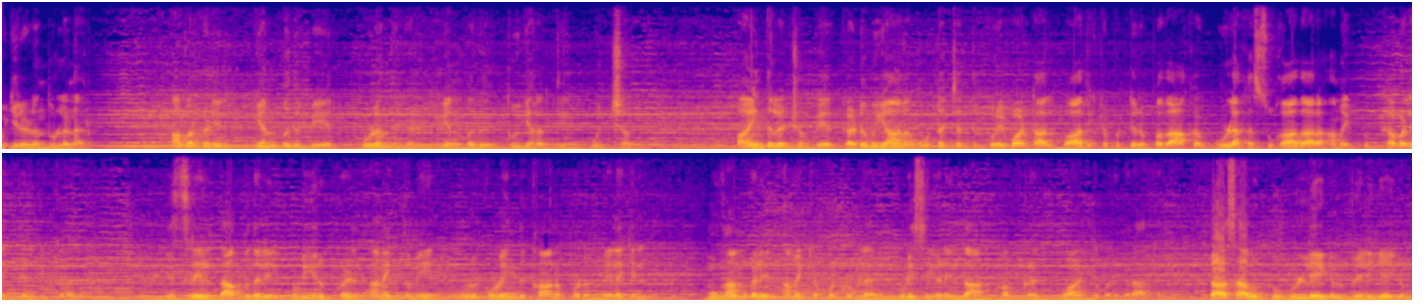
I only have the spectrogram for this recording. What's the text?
உயிரிழந்துள்ளனர். அவர்களில் எண்பது பேர் குழந்தைகள் என்பது துயரத்தின் உச்சம். ஐந்து லட்சம் பேர் கடுமையான ஊட்டச்சத்து குறைபாட்டால் பாதிக்கப்பட்டிருப்பதாக உலக சுகாதார அமைப்பு கவலை தெரிவிக்கிறது. இஸ்ரேல் தாக்குதலில் குடியிருப்புகள் அனைத்துமே உருக்குலைந்து காணப்படும் நிலையில் முகாம்களில் அமைக்கப்பட்டுள்ள குடிசைகளில்தான் மக்கள் வாழ்ந்து வருகிறார்கள். காசாவுக்கு உள்ளேயும் வெளியேயும்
